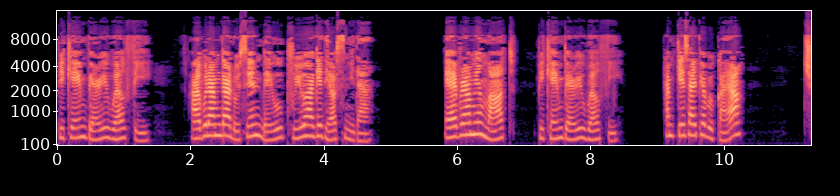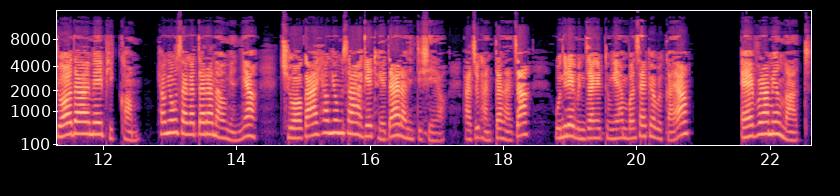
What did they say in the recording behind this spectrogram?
became very wealthy. 아브람과 롯은 매우 부유하게 되었습니다. Abram and Lot became very wealthy. 함께 살펴볼까요? 주어 다음에 become, 형용사가 따라 나오면요. 주어가 형용사하게 되다 라는 뜻이에요. 아주 간단하죠? 오늘의 문장을 통해 한번 살펴볼까요? Abram and Lot.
